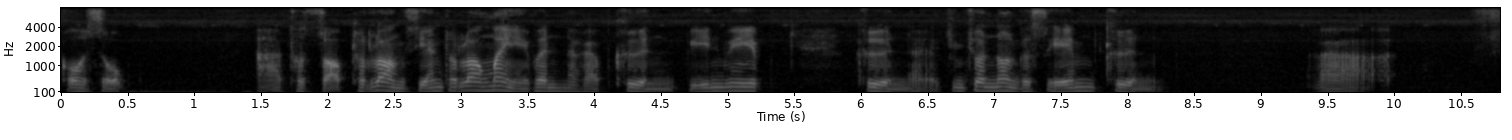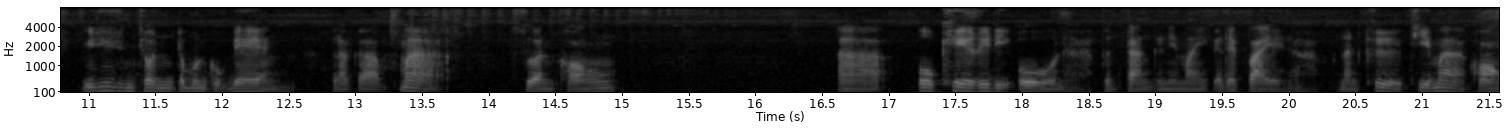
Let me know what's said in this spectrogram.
โคศก ทดสอบทดลองเสียงทดลองไม่เพิ่นนะครับคืนปีนวีบคืนเอ่อชุมชนโนนเกษมคืนอ่าวิทยุชุมชนตำบลกุกแดงแล้วก็มาส่วนของโอเคเรดิโอนะเพิ่นตั้งขึ้นในใหม่ก็ได้ไปนะครับนั่นคือที่มาของ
